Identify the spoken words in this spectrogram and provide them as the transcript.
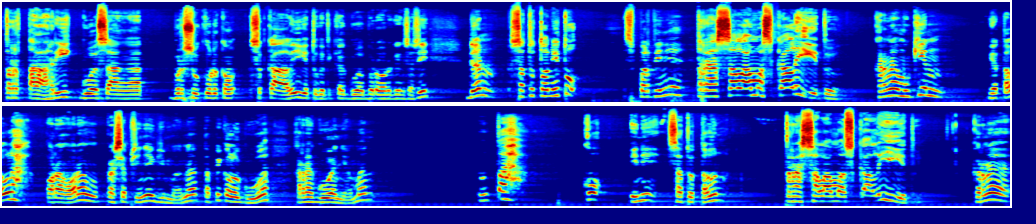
tertarik gua sangat bersyukur sekali gitu ketika gua berorganisasi. Dan satu tahun itu sepertinya terasa lama sekali gitu. Karena mungkin nggak tau lah orang-orang persepsinya gimana tapi kalau gua karena gua nyaman entah kok ini satu tahun terasa lama sekali gitu. Karena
